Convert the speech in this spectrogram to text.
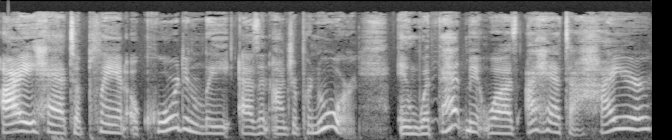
I had to plan accordingly as an entrepreneur. And what that meant was I had to hire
